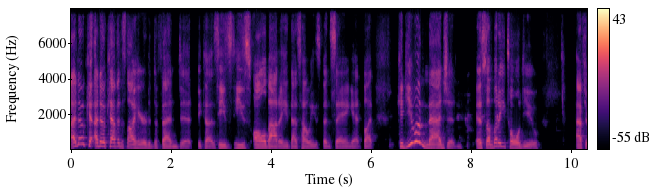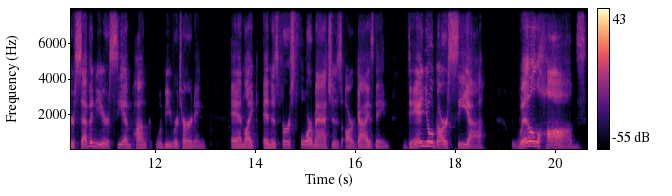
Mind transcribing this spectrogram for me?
I know. Ke- I know Kevin's not here to defend it because he's he's all about it. That's how he's been saying it. But could you imagine if somebody told you after seven years CM Punk would be returning, and like in his first four matches are guys named Daniel Garcia, Will Hobbs,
